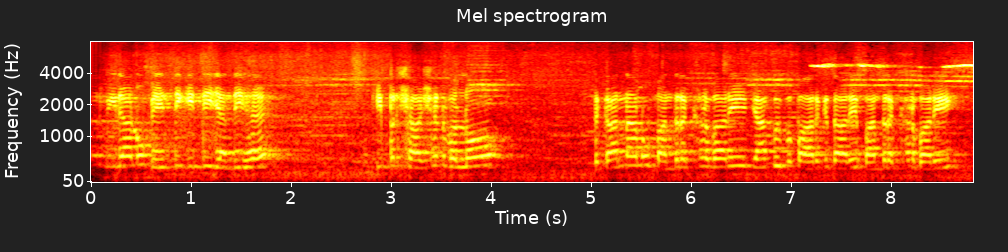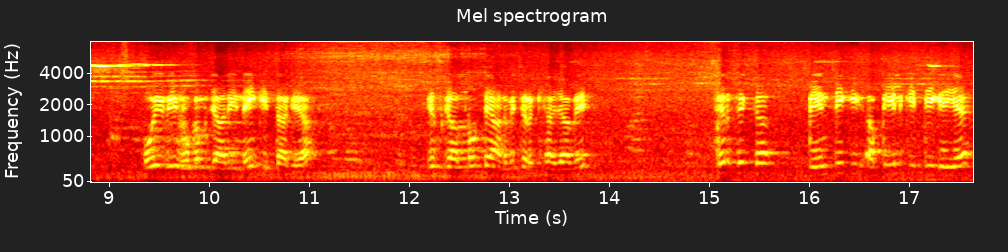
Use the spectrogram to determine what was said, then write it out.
ਵੀਰਾਂ ਨੂੰ ਬੇਨਤੀ ਕੀਤੀ ਜਾਂਦੀ ਹੈ ਕਿ ਪ੍ਰਸ਼ਾਸਨ ਵੱਲੋਂ ਦੁਕਾਨਾਂ ਨੂੰ ਬੰਦ ਰੱਖਣ ਬਾਰੇ ਜਾਂ ਕੋਈ ਵਪਾਰਕ ਦਾਰੇ ਬੰਦ ਰੱਖਣ ਬਾਰੇ ਕੋਈ ਵੀ ਹੁਕਮ ਜਾਰੀ ਨਹੀਂ ਕੀਤਾ ਗਿਆ। ਇਸ ਗੱਲ ਨੂੰ ਧਿਆਨ ਵਿੱਚ ਰੱਖਿਆ ਜਾਵੇ। ਸਿਰਫ ਇੱਕ ਬੇਨਤੀ ਕੀ ਅਪੀਲ ਕੀਤੀ ਗਈ ਹੈ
